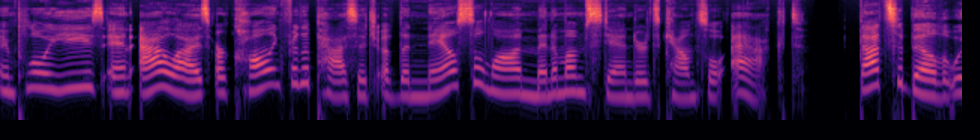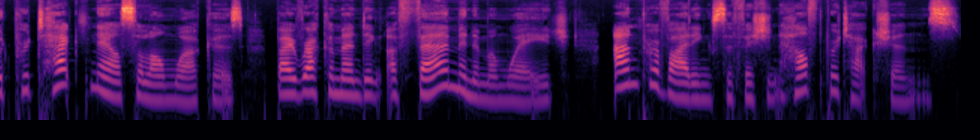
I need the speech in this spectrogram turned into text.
Employees and allies are calling for the passage of the Nail Salon Minimum Standards Council Act. That's a bill that would protect nail salon workers by recommending a fair minimum wage and providing sufficient health protections.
